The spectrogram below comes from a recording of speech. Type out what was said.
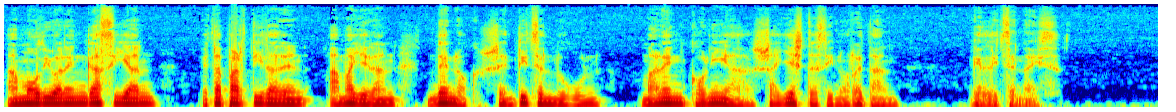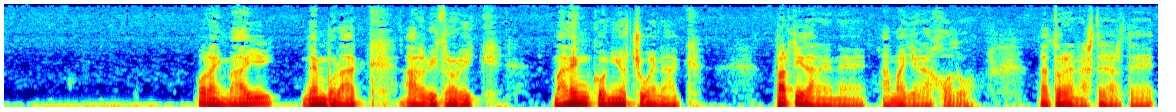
amodioaren gazian eta partidaren amaieran denok sentitzen dugun malenkonia saiestezin horretan gelditzen naiz. Orain bai, denborak, arbitrorik, malenkoniotsuenak, partidaren eh, amaiera jodu. Datoren aster arte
